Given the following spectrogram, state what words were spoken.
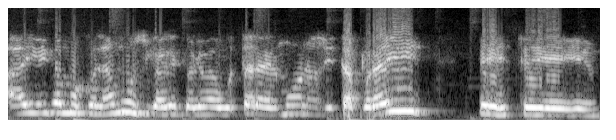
ahí vamos con la música, que esto le va a gustar al mono si está por ahí. Este,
